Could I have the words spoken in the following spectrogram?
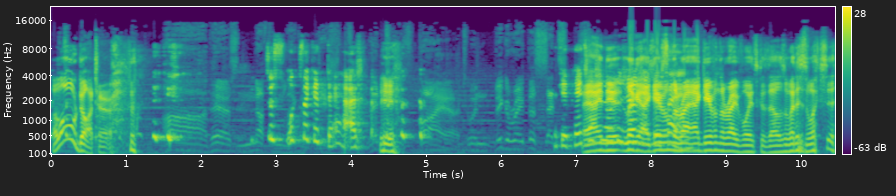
Hello, daughter. there's nothing Just looks like a dad. Yeah. Fire to invigorate the senses. Okay, pay Hey, I knew. Look, I gave are him the right. I gave him the right voice because that was what his voice is.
